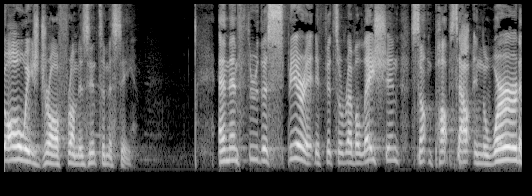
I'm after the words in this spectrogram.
always draw from is intimacy. And then through the Spirit, if it's a revelation, something pops out in the Word,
